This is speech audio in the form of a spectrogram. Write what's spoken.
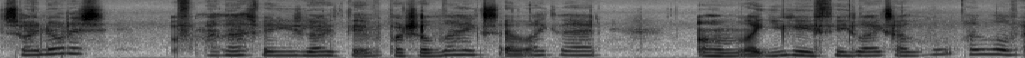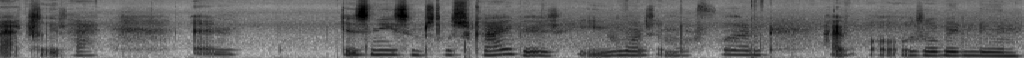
So I noticed for my last video, you guys gave a bunch of likes. I like that. Um, like you gave three likes. I, lo I love actually that. And just need some subscribers. You want some more fun? I've also been doing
